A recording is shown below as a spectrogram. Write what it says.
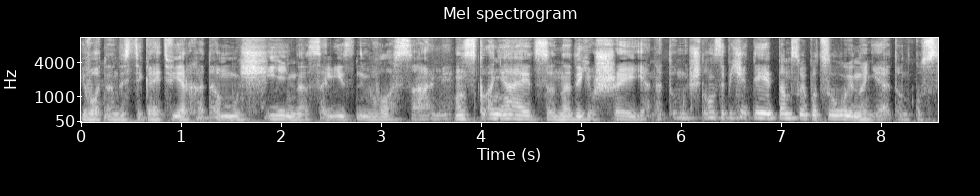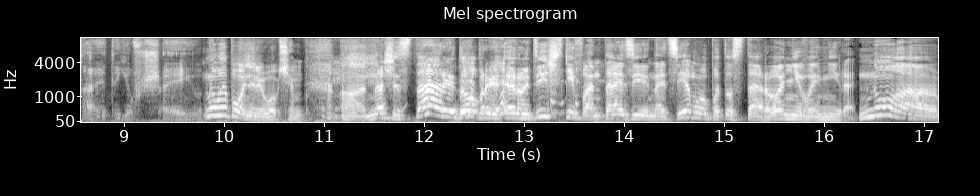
И вот она достигает верха, там мужчина с листными волосами. Он склоняется над ее шеей, она думает, что он запечатлеет там свой поцелуй, но нет, он кусает ее в шею. Ну, вы поняли, в общем. А, наши старые добрые эротические фантазии на тему потустороннего мира. Ну, а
